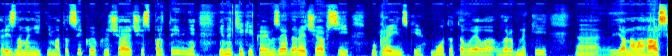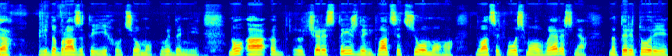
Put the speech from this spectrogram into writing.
різноманітні мотоцикли, включаючи спортивні, і не тільки КМЗ, до речі, а всі українські мото та веловиробники. Е, Я намагався відобразити їх у цьому виданні. Ну а е, через тиждень, 27-28 вересня, на території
